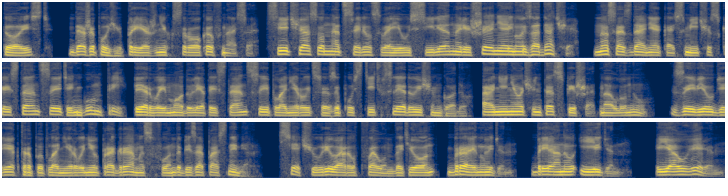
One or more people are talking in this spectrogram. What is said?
То есть, даже позже прежних сроков НАСА. Сейчас он нацелил свои усилия на решение иной задачи, на создание космической станции Тиньгун-3. Первый модуль этой станции планируется запустить в следующем году. Они не очень-то спешат на Луну, заявил директор по планированию программы с Фонда «Безопасный мир», Сечури World Foundation, Брайан Уиден, Бриану Ииден. Я уверен,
